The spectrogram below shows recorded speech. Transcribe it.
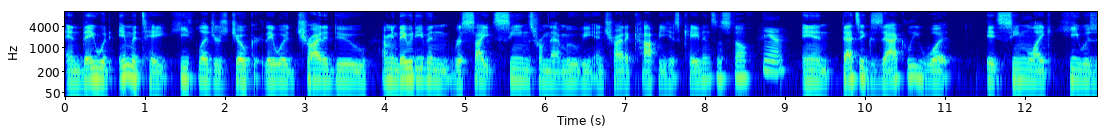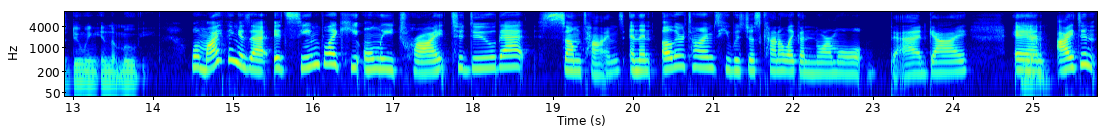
and they would imitate Heath Ledger's Joker. They would try to do. I mean, they would even recite scenes from that movie and try to copy his cadence and stuff. Yeah. And that's exactly what it seemed like he was doing in the movie. Well, my thing is that it seemed like he only tried to do that sometimes, and then other times he was just kind of like a normal bad guy. And Yeah. I didn't,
